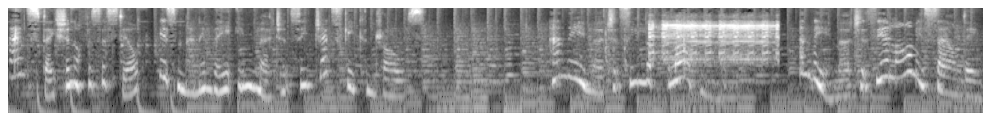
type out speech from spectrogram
And Station Officer Steele is manning the emergency jet ski controls. And the emergency lo- alarm. And the emergency alarm is sounding.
